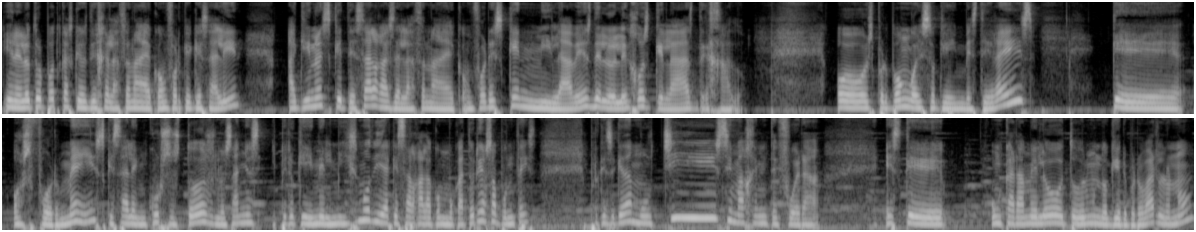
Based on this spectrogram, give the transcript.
Y en el otro podcast que os dije, la zona de confort que hay que salir, aquí no es que te salgas de la zona de confort, es que ni la ves de lo lejos que la has dejado. Os propongo eso, que investiguéis, que os forméis, que salen cursos todos los años, pero que en el mismo día que salga la convocatoria os apuntéis, porque se queda muchísima gente fuera. Es que un caramelo todo el mundo quiere probarlo, ¿no?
